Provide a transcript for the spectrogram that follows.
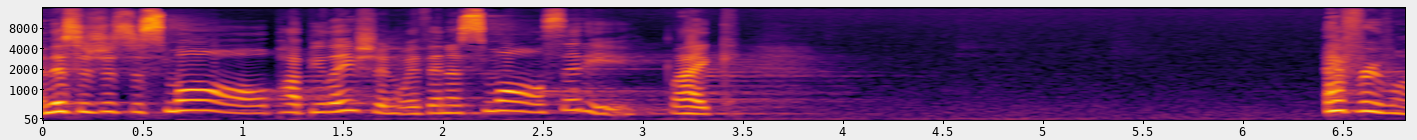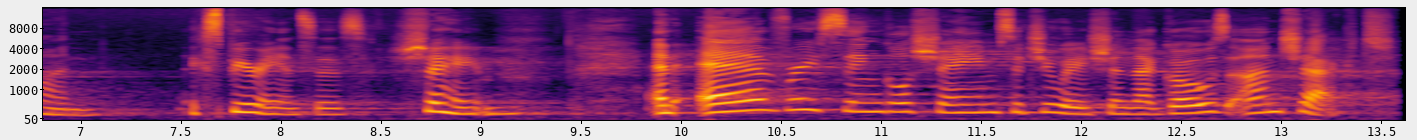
And this is just a small population within a small city. Like, everyone experiences shame. And every single shame situation that goes unchecked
